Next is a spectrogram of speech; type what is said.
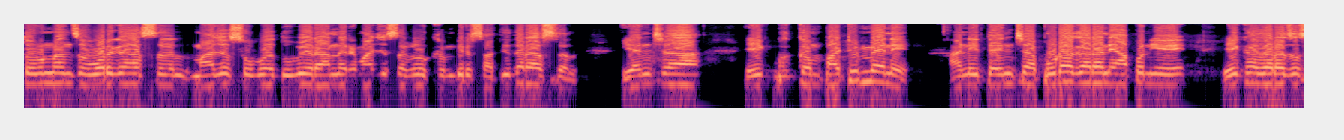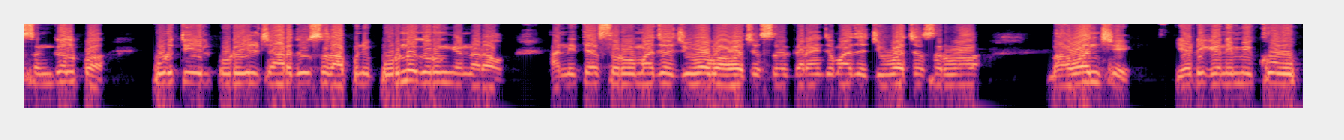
तरुणांचा वर्ग असेल माझ्यासोबत उभे राहणारे माझे सगळं खंबीर साथीदार असेल यांच्या एक भक्कम पाठिंब्याने आणि त्यांच्या पुढाकाराने आपण हे एक हजाराचा संकल्प पुढतील पुढील चार दिवसात आपण पूर्ण करून घेणार आहोत. आणि त्या सर्व माझ्या जीवाभावाच्या सहकार्यांच्या माझ्या जीवाच्या सर्व भावांचे या ठिकाणी मी खूप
